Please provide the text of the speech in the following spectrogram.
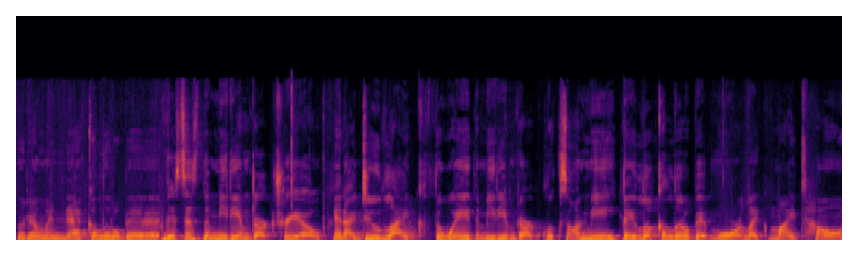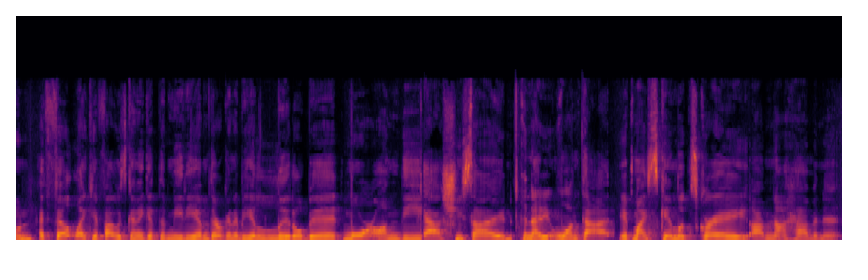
go down my neck a little bit. This is the medium dark trio and I do like the way the medium dark looks on me. They look a little bit more like my tone. I felt like if I was gonna get the medium, they were gonna be a little bit more on the ashy side and I didn't want that. If my skin looks gray, I'm not having it.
